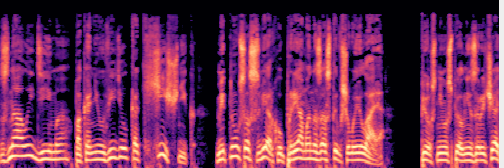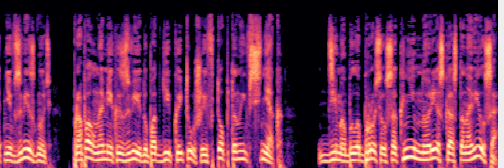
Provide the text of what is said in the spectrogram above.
Знал и Дима, пока не увидел, как хищник метнулся сверху прямо на застывшего Илая. Пес не успел ни зарычать, ни взвизгнуть, пропал на миг из виду под гибкой тушей, втоптанный в снег. Дима было бросился к ним, но резко остановился,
